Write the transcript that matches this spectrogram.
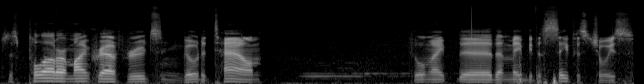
Just pull out our Minecraft roots and go to town. Feel like uh, that may be the safest choice.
